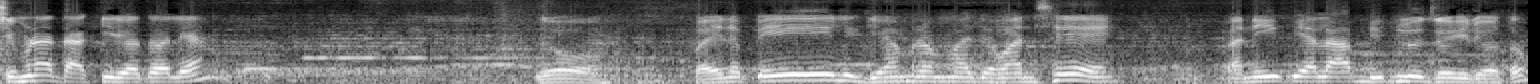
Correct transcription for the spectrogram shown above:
ચીમણા તાકી રહ્યો તો અલ્યા. જો, ભાઈને પેલી ગેમ રમવા જવાનું છે, અને એ પેલા આ બીબલું જોઈ રહ્યો તો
